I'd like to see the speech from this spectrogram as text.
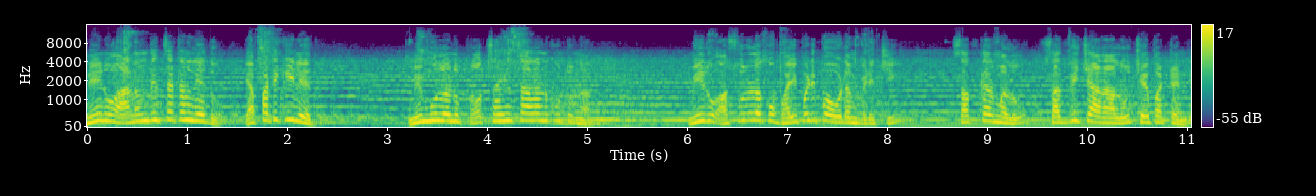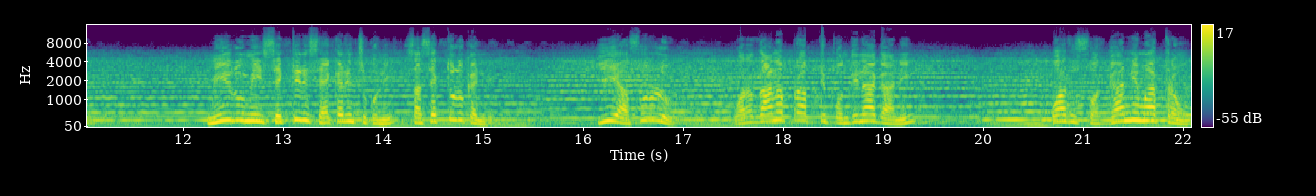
నేను ఆనందించటం లేదు ఎప్పటికీ లేదు. మిమ్ములను ప్రోత్సహించాలనుకుంటున్నాను. మీరు అసురులకు భయపడిపోవడం విడిచి సత్కర్మలు సద్విచారాలు చేపట్టండి. మీరు మీ శక్తిని సేకరించుకుని సశక్తులు కండి. ఈ అసురులు వరదాన ప్రాప్తి పొందినా గాని వారు స్వర్గాన్ని మాత్రం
